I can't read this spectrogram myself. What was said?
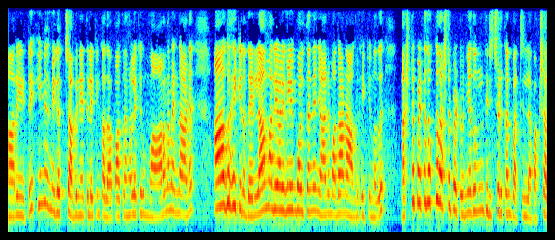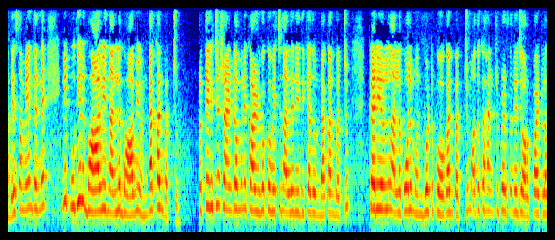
മാറിയിട്ട് ഇനി മികച്ച അഭിനയത്തിലേക്കും കഥാപാത്രങ്ങളിലേക്കും മാറണമെന്നാണ് ആഗ്രഹിക്കുന്നത്. എല്ലാ മലയാളികളെയും പോലെ തന്നെ ഞാനും അതാണ് ആഗ്രഹിക്കുന്നത്. നഷ്ടപ്പെട്ടതൊക്കെ നഷ്ടപ്പെട്ടു. ഇനി അതൊന്നും തിരിച്ചെടുക്കാൻ പറ്റില്ല. പക്ഷെ അതേസമയം തന്നെ ഇനി പുതിയൊരു ഭാവി നല്ല ഭാവി ഉണ്ടാക്കാൻ പറ്റും. പ്രത്യേകിച്ചും ഷൈൻ ടോമിന് കഴിവൊക്കെ വെച്ച് നല്ല രീതിക്ക് അത് ഉണ്ടാക്കാൻ പറ്റും. കരിയറിൽ നല്ലപോലെ മുൻപോട്ട് പോകാൻ പറ്റും. അതൊക്കെ ഹൺഡ്രഡ് പെർസെന്റേജ് ഉറപ്പായിട്ടുള്ള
